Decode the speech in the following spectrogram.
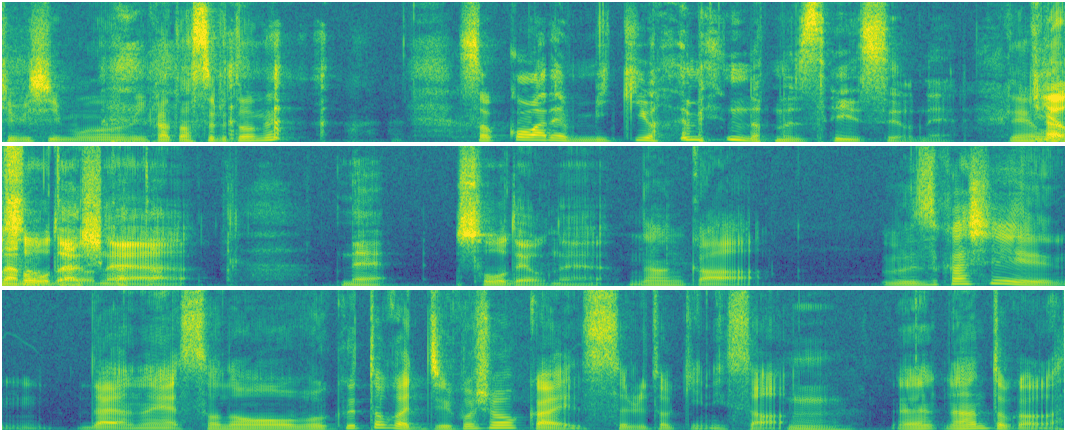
厳しいものの見方するとね。そこはでも見極めるのむずいですよね。いやそうだよね。ね。そうだよね。なんか難しいんだよね。その僕とか自己紹介するときにさ、うんななんとかが好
